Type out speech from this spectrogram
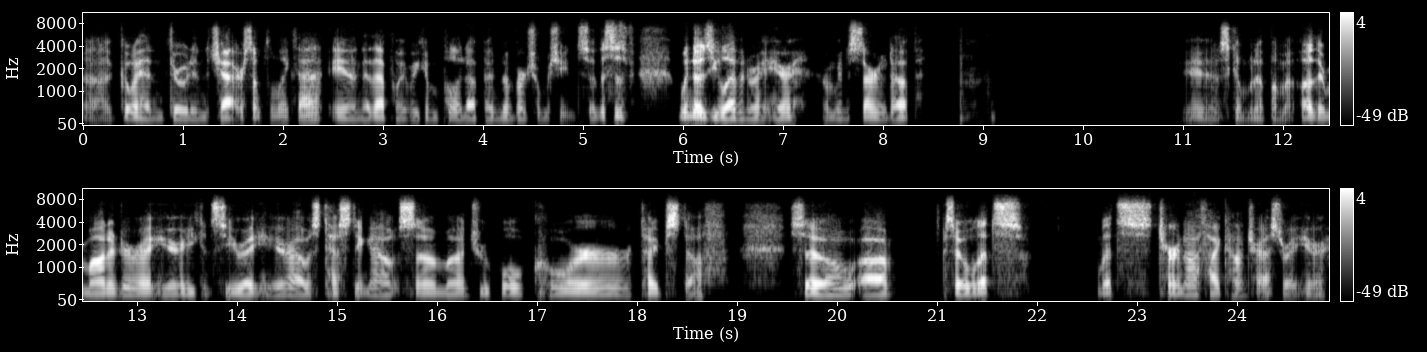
uh, go ahead and throw it in the chat or something like that. And at that point, we can pull it up in a virtual machine. So this is Windows 11 right here. I'm going to start it up. And it's coming up on my other monitor right here. You can see right here, I was testing out some uh, Drupal core type stuff. So, uh, so let's, let's turn off high contrast right here.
